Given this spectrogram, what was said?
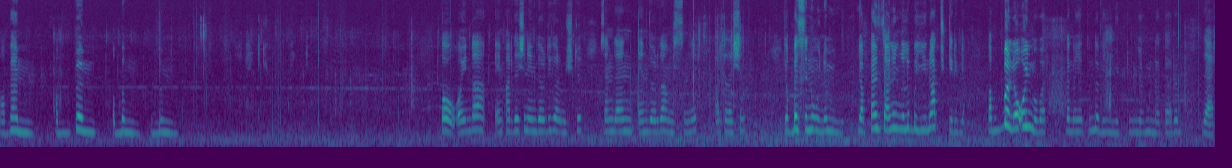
Abim. Abim. Abim. Abim. Oh oyunda arkadaşın M4'ü görmüştü. Sen de M4'ü almışsındır arkadaşın. Ya ben seni oynamıyorum. Ya ben senin kılı bıyığına tükerim ya. La böyle oyun mu var? Ben hayatımda bilmiyordum yemin ederim. Der.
